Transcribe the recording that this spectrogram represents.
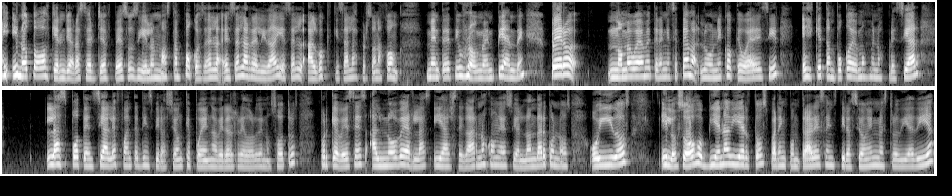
Y, no todos quieren llegar a ser Jeff Bezos y Elon Musk tampoco. Esa es la, esa es la realidad y eso es algo que quizás las personas con mente de tiburón no entienden. Pero no me voy a meter en ese tema. Lo único que voy a decir es que tampoco debemos menospreciar las potenciales fuentes de inspiración que pueden haber alrededor de nosotros, porque a veces al no verlas y al cegarnos con eso y al no andar con los oídos y los ojos bien abiertos para encontrar esa inspiración en nuestro día a día,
